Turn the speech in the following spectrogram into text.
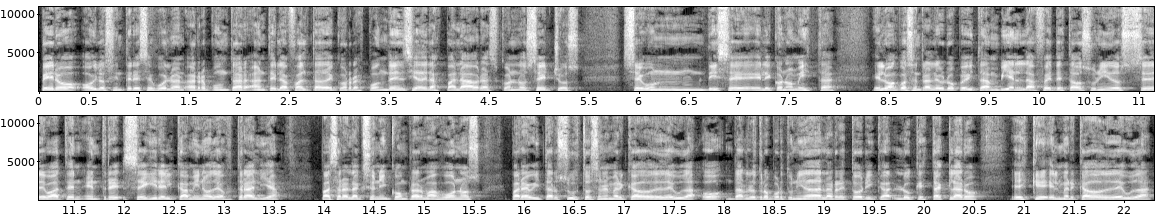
pero hoy los intereses vuelven a repuntar ante la falta de correspondencia de las palabras con los hechos, según dice el economista. El Banco Central Europeo y también la Fed de Estados Unidos se debaten entre seguir el camino de Australia, pasar a la acción y comprar más bonos para evitar sustos en el mercado de deuda o darle otra oportunidad a la retórica. Lo que está claro es que el mercado de deuda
